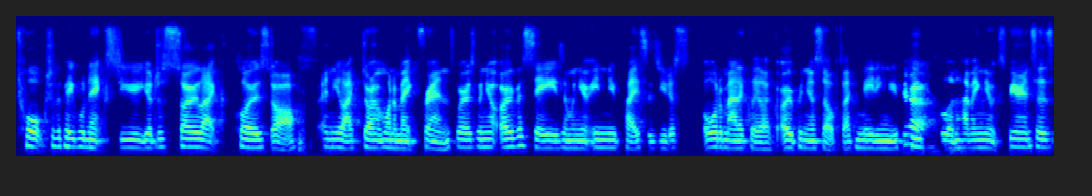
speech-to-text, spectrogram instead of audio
talk to the people next to you you're just so like closed off and you like don't want to make friends whereas when you're overseas and when you're in new places you just automatically like open yourself to like meeting new Yeah. people and having new experiences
